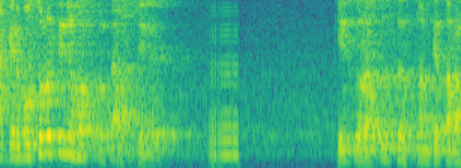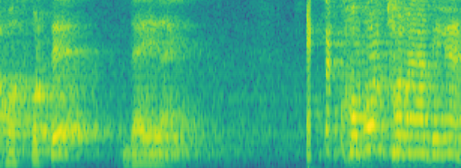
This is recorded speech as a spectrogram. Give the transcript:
আগের বছরও তিনি হজ করতে আসছিলেন। কিন্তু রাসুল ইসলামকে তারা হজ করতে দেয় নাই। একটা খবর ছড়ায়া দিলেন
